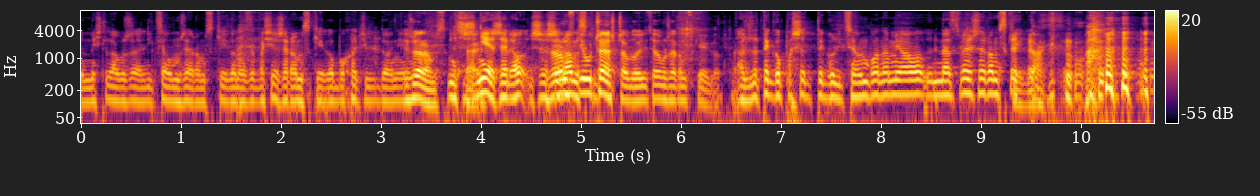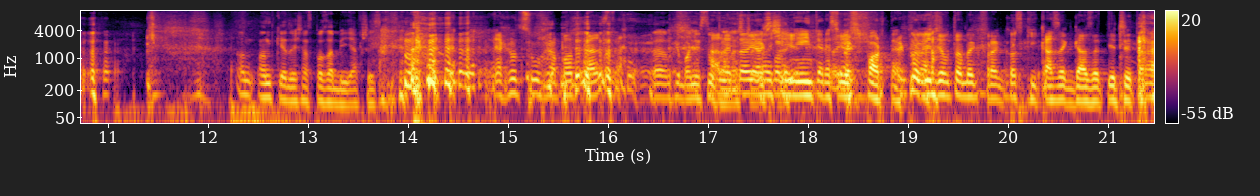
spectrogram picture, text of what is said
y, myślał, że liceum Żeromskiego nazywa się Żeromskiego, bo chodził do niego. Żeromski, Znaczy, tak. Nie, Żero, że Żeromski Żeromski. uczęszczał do liceum Żeromskiego. Tak. Ale dlatego poszedł do tego liceum, bo ona miała nazwę Żeromskiego. Tak. On, on kiedyś nas pozabija wszystkich. Jak odsłucha podcast. On chyba nie słucha Ale na to jak się nie interesuje sportem. Jak powiedział Tomek Frankowski, kazek gazet nie czyta.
